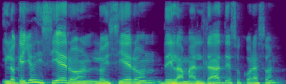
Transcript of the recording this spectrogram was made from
Y lo que ellos hicieron, lo hicieron de la maldad de su corazón.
